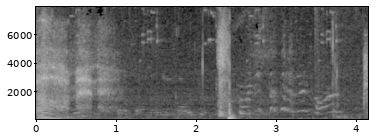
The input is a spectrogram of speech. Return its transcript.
Ah man. I'm gonna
